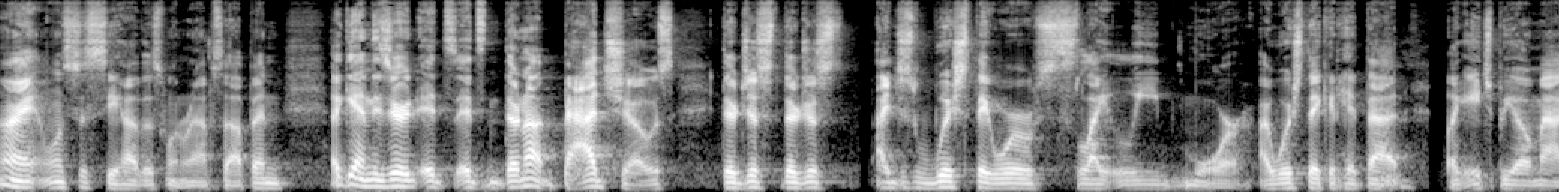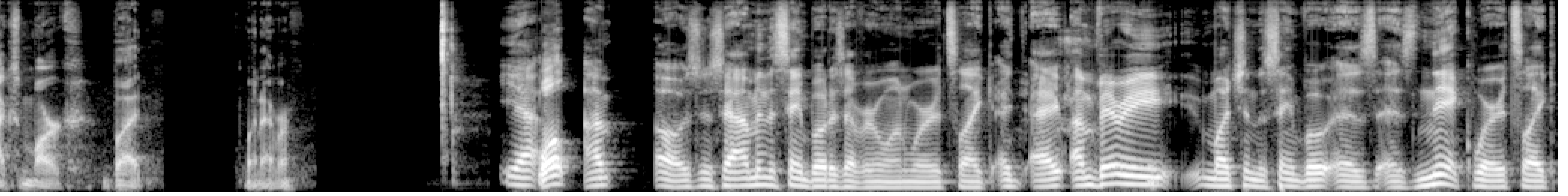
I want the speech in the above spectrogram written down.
all right, let's just see how this one wraps up. And again, these are it's it's they're not bad shows. They're just they're just I just wish they were slightly more. I wish they could hit that like HBO Max mark, but whatever. Yeah. Well, I'm. Oh, I was gonna say I'm in the same boat as everyone, where it's like I, I I'm very much in the same boat as as Nick, where it's like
